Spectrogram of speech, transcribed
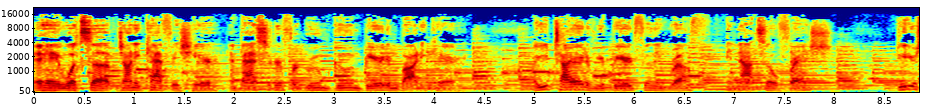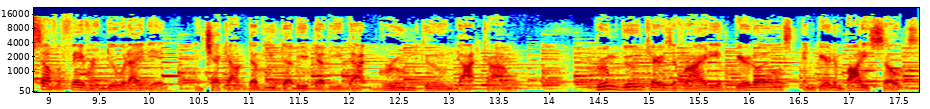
Hey, hey, what's up? Johnny Catfish here, ambassador for Groom Goon Beard and Body Care. Are you tired of your beard feeling rough and not so fresh? Do yourself a favor and do what I did and check out www.groomedgoon.com. Groom Goon carries a variety of beard oils and beard and body soaps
